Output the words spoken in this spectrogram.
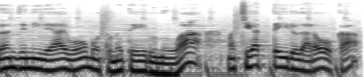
男女に出会いを求めているのは間違っているだろうか？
